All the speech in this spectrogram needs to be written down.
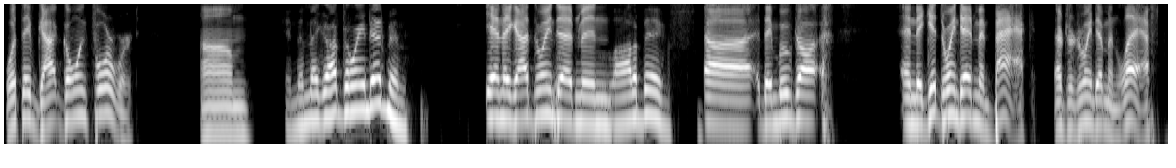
what they've got going forward. Um, and then they got Dewayne Dedmon. yeah, and they got Dewayne Dedmon. A lot of bigs. uh, they moved on and they get Dewayne Dedmon back after Dewayne Dedmon left,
